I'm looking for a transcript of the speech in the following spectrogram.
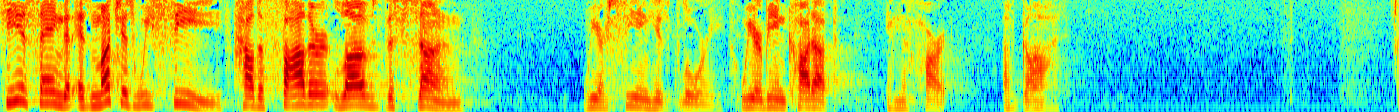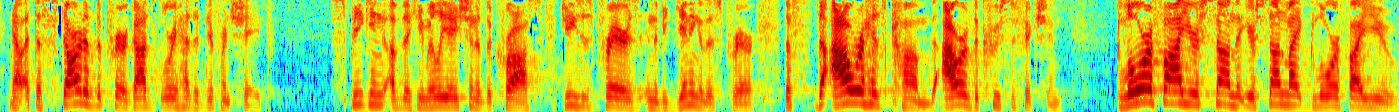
He is saying that as much as we see how the Father loves the Son, we are seeing His glory. We are being caught up in the heart of God. Now, at the start of the prayer, God's glory has a different shape. Speaking of the humiliation of the cross, Jesus' prayers in the beginning of this prayer, the, the hour has come, the hour of the crucifixion. Glorify your Son, that your Son might glorify you.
